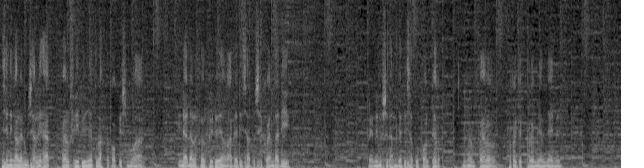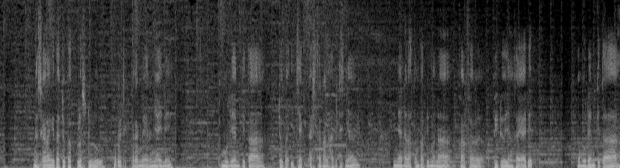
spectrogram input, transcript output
di sini kalian bisa lihat file videonya telah ke copy semua. Ini adalah file video yang ada di satu sekuen tadi. Dan ini sudah menjadi satu folder dengan file project premiernya ini. Nah sekarang kita coba close dulu project premiernya ini. Kemudian kita coba eject external hard disknya. Ini adalah tempat di mana file-file video yang saya edit. Kemudian kita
